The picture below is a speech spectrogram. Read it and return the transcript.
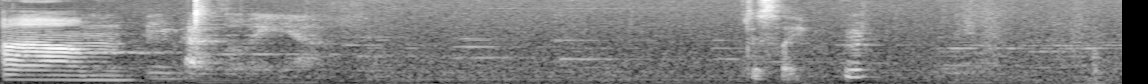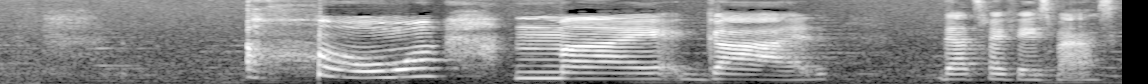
Um in Pennsylvania. Just like Oh my god. That's my face mask.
